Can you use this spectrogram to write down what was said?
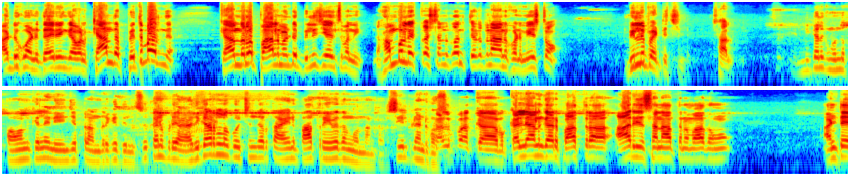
అడ్డుకోండి ధైర్యంగా. వాళ్ళు కేంద్ర ప్రతిపాదన కేంద్రంలో పార్లమెంటు బిల్లు చేయించమని హంబుల్ రిక్వెస్ట్ అనుకొని తిడుతున్నాను అనుకోండి మీ ఇష్టం బిల్లు పెట్టించండి. చాలు. ఎన్నికలకు ముందు పవన్ కళ్యాణ్ ఏం చెప్పారు అందరికీ తెలుసు. కానీ ఇప్పుడు అధికారంలోకి వచ్చిన తర్వాత ఆయన పాత్ర ఏ విధంగా ఉందంటారు? స్టీల్ ప్లాంట్ కోసం. కళ్యాణ్ గారి పాత్ర ఆర్య సనాతనవాదం అంటే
